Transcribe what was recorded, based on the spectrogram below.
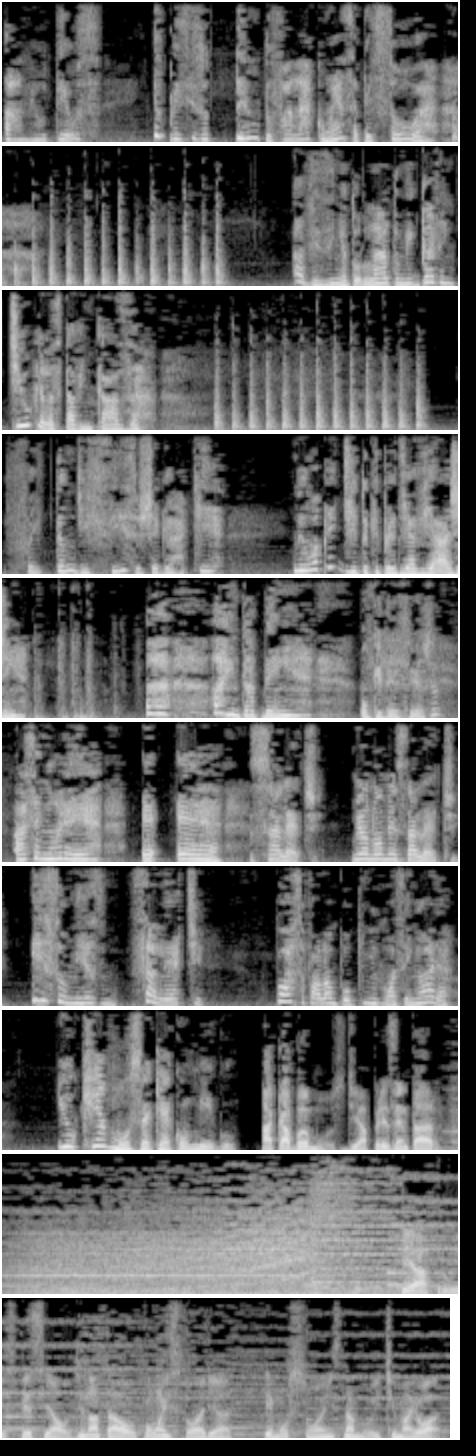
Ah, meu Deus, eu preciso tanto falar com essa pessoa. A vizinha do lado me garantiu que ela estava em casa. Foi tão difícil chegar aqui. Não acredito que perdi a viagem. Ah, ainda bem. O que deseja? A senhora é. É. É. Salete. Meu nome é Salete. Isso mesmo, Salete. Posso falar um pouquinho com a senhora? E o que a moça quer comigo? Acabamos de apresentar. Teatro Especial de Natal com a história Emoções na Noite Maior,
